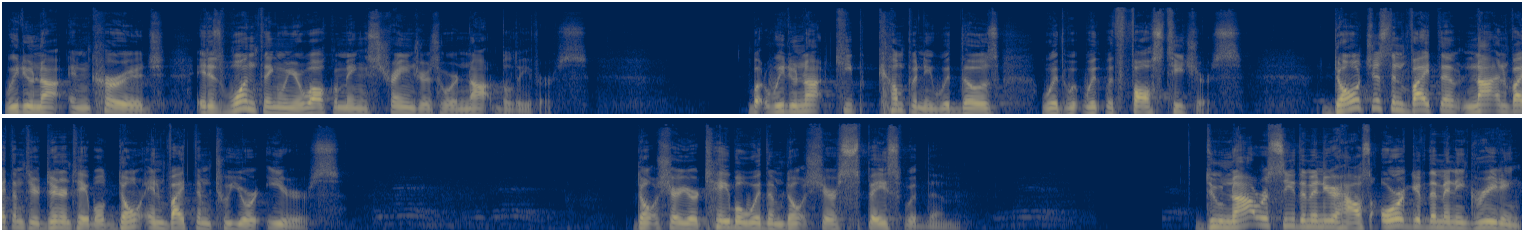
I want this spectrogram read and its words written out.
We do not encourage, it is one thing when you're welcoming strangers who are not believers, but we do not keep company with those with, with, with false teachers. Don't just invite them, not invite them to your dinner table, don't invite them to your ears. Don't share your table with them. Don't share space with them. Do not receive them into your house or give them any greeting,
